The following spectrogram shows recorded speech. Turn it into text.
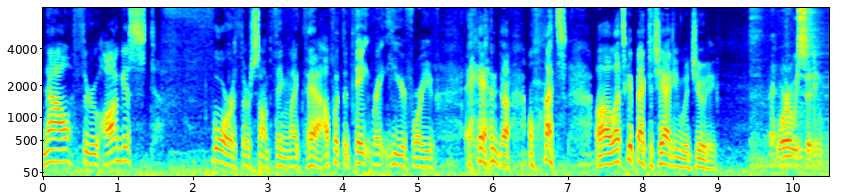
now through August 4th or something like that. I'll put the date right here for you. And uh, let's uh, let's get back to chatting with Judy. Where are we sitting?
